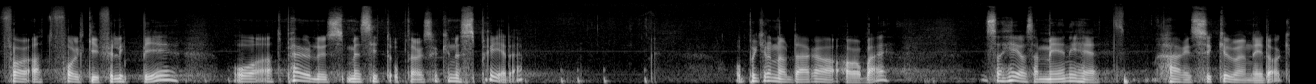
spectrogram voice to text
for at folk i Filippi og at Paulus med sitt oppdrag skal kunne spre det. Og Pga. deres arbeid så har vi en menighet her i Sykkylven i dag.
